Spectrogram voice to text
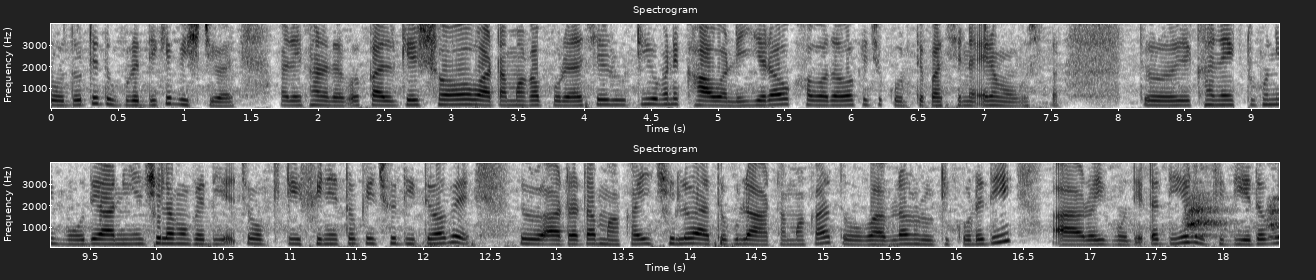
রোদ ওঠে, দুপুরের দিকে বৃষ্টি হয়। আর এখানে দেখো, কালকের সব আটা মাখা পড়ে আছে, রুটিও মানে খাওয়া নিজেরাও খাওয়া দাওয়া কিছু করতে পারছি না, এরম অবস্থা। তো এখানে একটুখানি বোঁদে আনিয়েছিলাম ওকে দিয়েছে ওকে টিফিনে তো কিছু দিতে হবে। তো আটাটা মাখাই ছিল, এতগুলো আটা মাখা তো ভাবলাম রুটি করে দিই। আর ওই বোঁদেটা দিয়ে রুটি দিয়ে দেবো,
